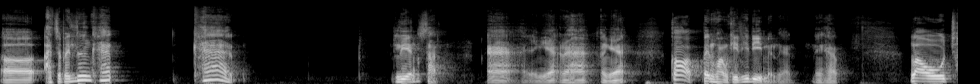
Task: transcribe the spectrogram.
เอ่ออาจจะเป็นเรื่องแค่แค่เลี้ยงสัตว์อ่าอย่างเงี้ยนะฮะอย่างเงี้ยก็เป็นความคิดที่ดีเหมือนกันนะครับ เราช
